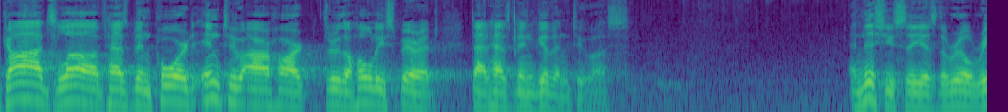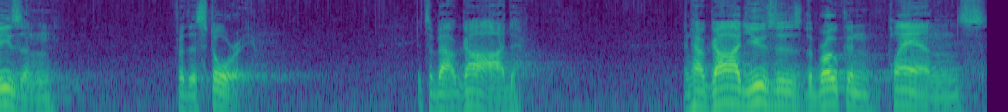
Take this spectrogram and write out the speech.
God's love has been poured into our heart through the Holy Spirit that has been given to us. And this, you see, is the real reason for this story. It's about God and how God uses the broken plans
